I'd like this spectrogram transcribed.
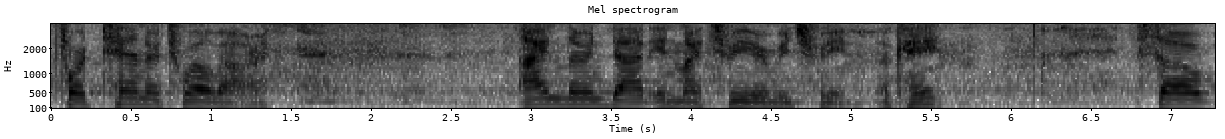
for 10 or 12 hours. I learned that in my three year retreat, okay? So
